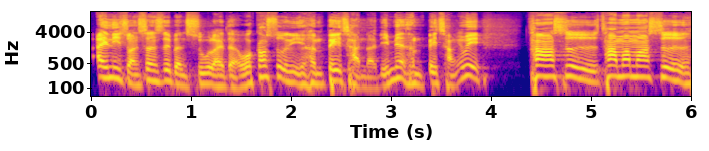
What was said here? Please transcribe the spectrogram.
爱逆转生》是一本书来的。我告诉你，很悲惨的，里面很悲惨，因为他是他妈妈是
